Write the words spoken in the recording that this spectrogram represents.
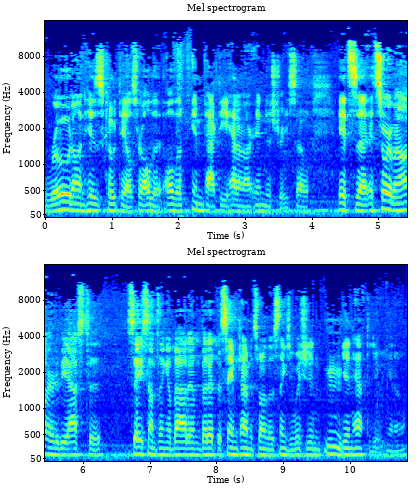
rode on his coattails for all the all the impact he had on our industry. So it's uh, it's sort of an honor to be asked to say something about him, but at the same time, it's one of those things you wish you didn't you didn't have to do, you know.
